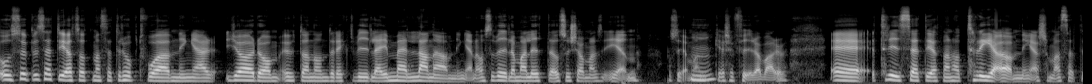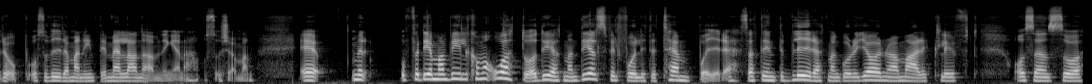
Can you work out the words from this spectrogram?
Och superset är alltså att man sätter ihop två övningar, gör dem utan någon direkt vila emellan övningarna och så vilar man lite och så kör man igen. Och så gör man mm. kanske fyra varv. Eh, triset är att man har tre övningar som man sätter ihop och så vilar man inte emellan övningarna och så kör man. Eh, men och för det man vill komma åt då, det är att man dels vill få lite tempo i det, så att det inte blir att man går och gör några marklyft och sen så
